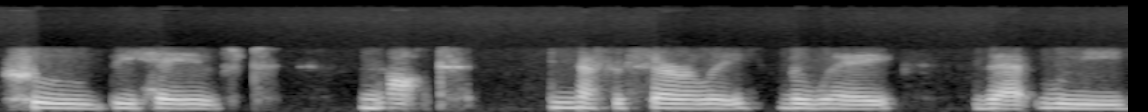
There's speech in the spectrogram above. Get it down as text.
who behaved not necessarily the way that we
